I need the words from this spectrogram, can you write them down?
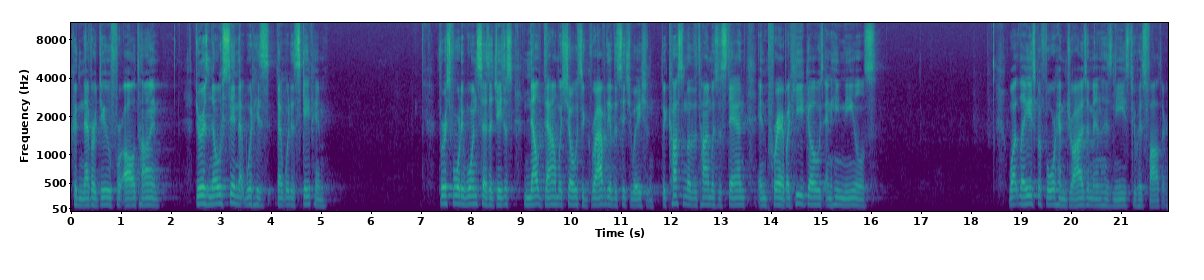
could never do for all time. There is no sin that would, his, that would escape him. Verse 41 says that Jesus knelt down, which shows the gravity of the situation. The custom of the time was to stand in prayer, but he goes and he kneels. What lays before him drives him in his knees to his Father.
